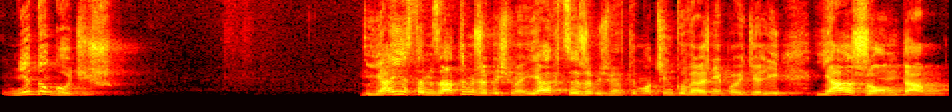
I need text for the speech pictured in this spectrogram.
Nie dogodzisz. I ja jestem za tym, żebyśmy, ja chcę, żebyśmy w tym odcinku wyraźnie powiedzieli, ja żądam,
